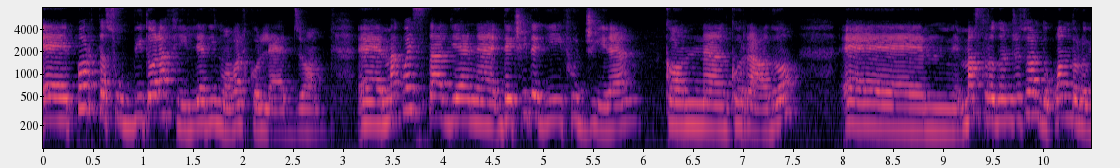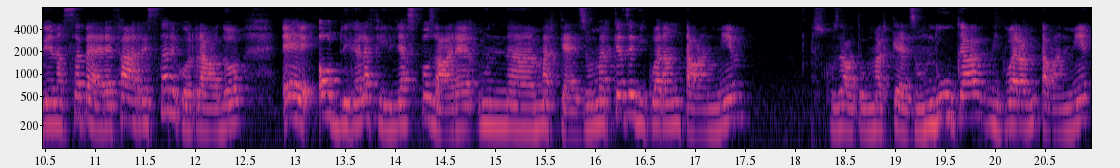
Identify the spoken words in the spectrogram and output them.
e porta subito la figlia di nuovo al collegio, eh, ma questa viene, decide di fuggire con Corrado eh, Mastro Don Gesualdo quando lo viene a sapere fa arrestare Corrado e obbliga la figlia a sposare un marchese, un marchese di 40 anni, scusate un marchese, un duca di 40 anni,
